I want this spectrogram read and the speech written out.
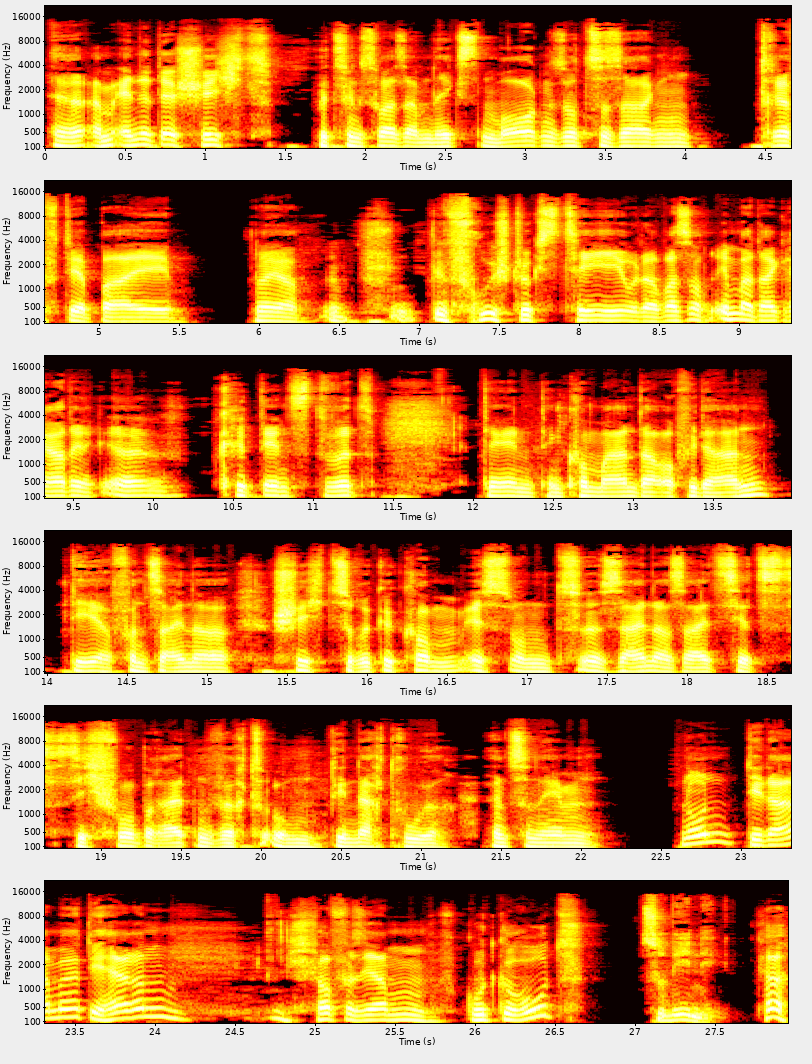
äh, am Ende der Schicht, beziehungsweise am nächsten Morgen sozusagen, trefft er bei, naja, Frühstückstee oder was auch immer da gerade äh, kredenzt wird, den, den Commander auch wieder an, der von seiner Schicht zurückgekommen ist und äh, seinerseits jetzt sich vorbereiten wird, um die Nachtruhe einzunehmen. Nun, die Dame, die Herren, ich hoffe, Sie haben gut geruht. Zu wenig. Ha,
